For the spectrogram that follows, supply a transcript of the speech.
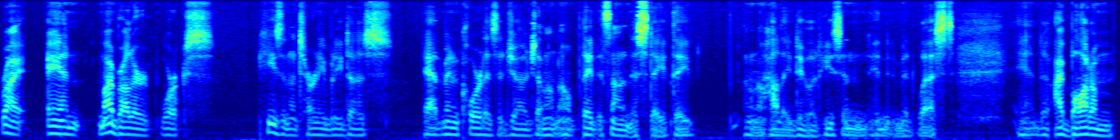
Right. And my brother works. He's an attorney, but he does admin court as a judge. I don't know. They, it's not in this state. They, I don't know how they do it. He's in in the Midwest, and uh, I bought him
